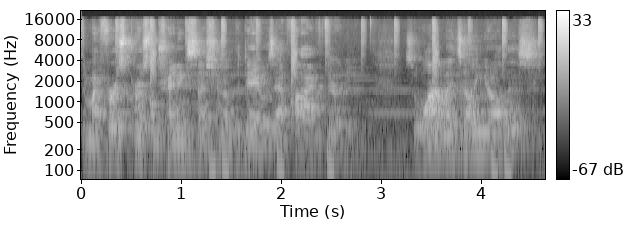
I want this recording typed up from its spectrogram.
and my first personal training session of the day was at 5.30. So why am I telling you all this?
